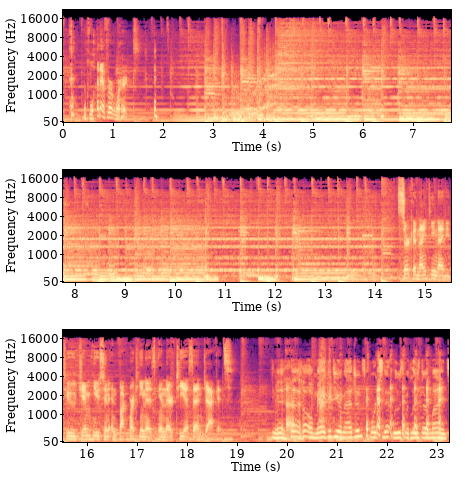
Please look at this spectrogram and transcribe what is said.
Whatever works. Circa 1992, Jim Hughson and Buck Martinez in their TSN jackets. Uh, oh man, could you imagine? Sportsnet lose would lose their minds.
